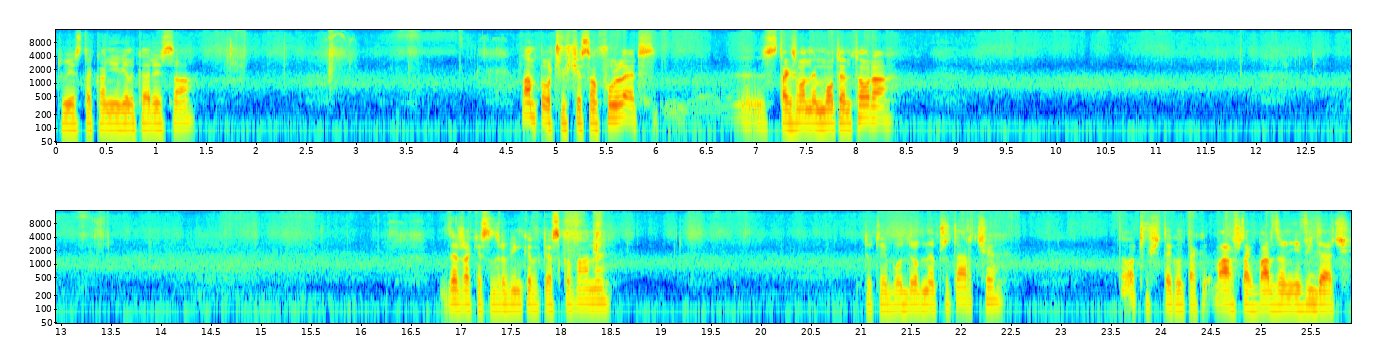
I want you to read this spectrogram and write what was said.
Tu jest taka niewielka rysa. Lampy oczywiście są full LED y, z tak zwanym młotem Tora. Zderzak jest odrobinkę wypiaskowany. Tutaj było drobne przetarcie. To oczywiście tego tak, aż tak bardzo nie widać.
